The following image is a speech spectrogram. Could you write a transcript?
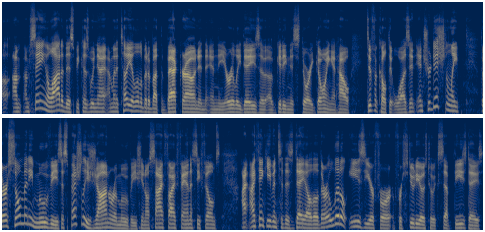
Uh, I'm, I'm saying a lot of this because when I, am going to tell you a little bit about the background and, and the early days of, of, getting this story going and how difficult it was. And, and, traditionally, there are so many movies, especially genre movies, you know, sci-fi, fantasy films. I, I think even to this day, although they're a little easier for, for studios to accept these days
